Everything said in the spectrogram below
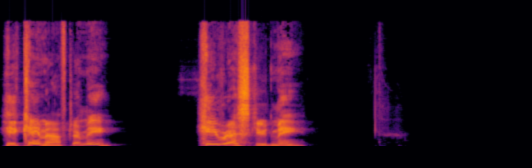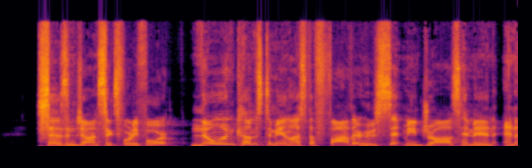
He came after me, He rescued me. says in John 6 44, No one comes to me unless the Father who sent me draws him in, and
